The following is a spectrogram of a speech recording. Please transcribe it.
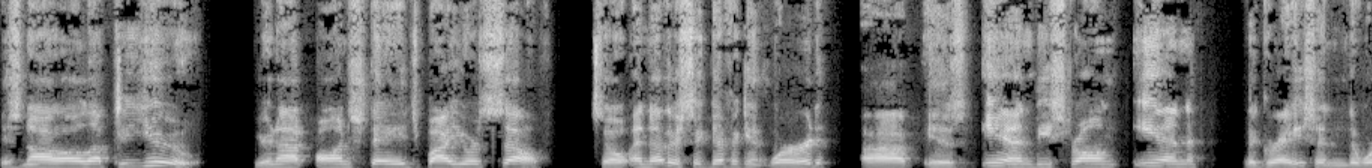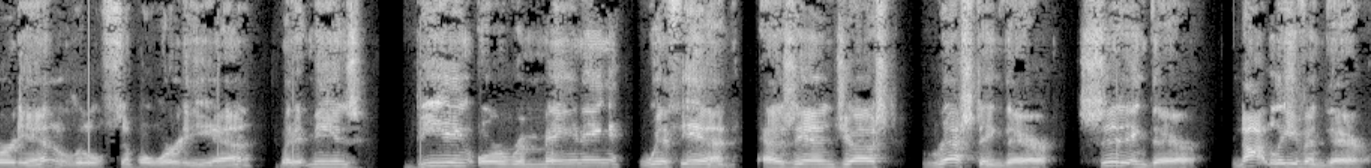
It's not all up to you. You're not on stage by yourself. So another significant word uh, is in, be strong in the grace. And the word in, a little simple word, en, but it means being or remaining within, as in just resting there, sitting there, not leaving there.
